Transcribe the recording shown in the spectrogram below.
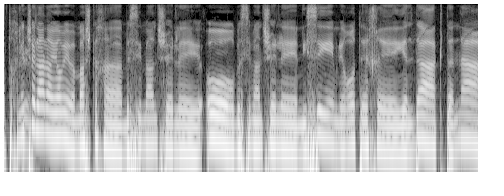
התוכנית כן. שלנו היום היא ממש ככה בסימן של אה, אור, בסימן של אה, ניסים, לראות איך ילדה קטנה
